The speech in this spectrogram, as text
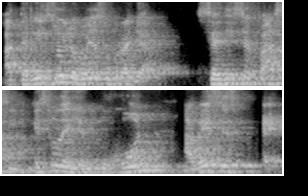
Aterrizo y lo voy a subrayar. Se dice fácil. Eso del empujón a veces eh,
